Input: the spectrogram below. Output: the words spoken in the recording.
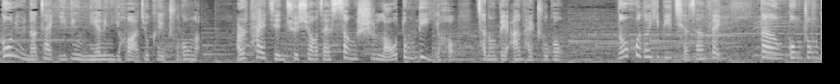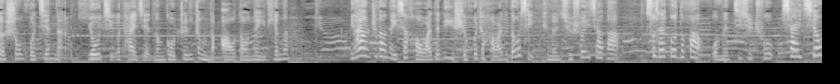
宫女呢，在一定年龄以后啊，就可以出宫了，而太监却需要在丧失劳动力以后才能被安排出宫，能获得一笔遣散费。但宫中的生活艰难，有几个太监能够真正的熬到那一天呢？你还想知道哪些好玩的历史或者好玩的东西？评论区说一下吧。素材够的话，我们继续出下一期哦。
